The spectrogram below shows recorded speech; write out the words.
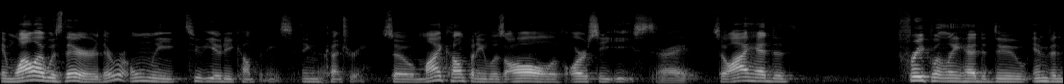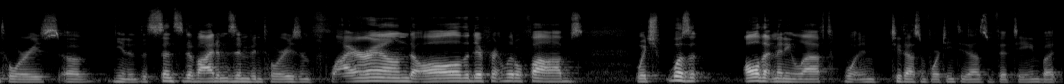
And while I was there, there were only two EOD companies in the country. So my company was all of RC East. All right. So I had to frequently had to do inventories of you know the sensitive items inventories and fly around to all the different little fobs, which wasn't all that many left in 2014 2015 but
